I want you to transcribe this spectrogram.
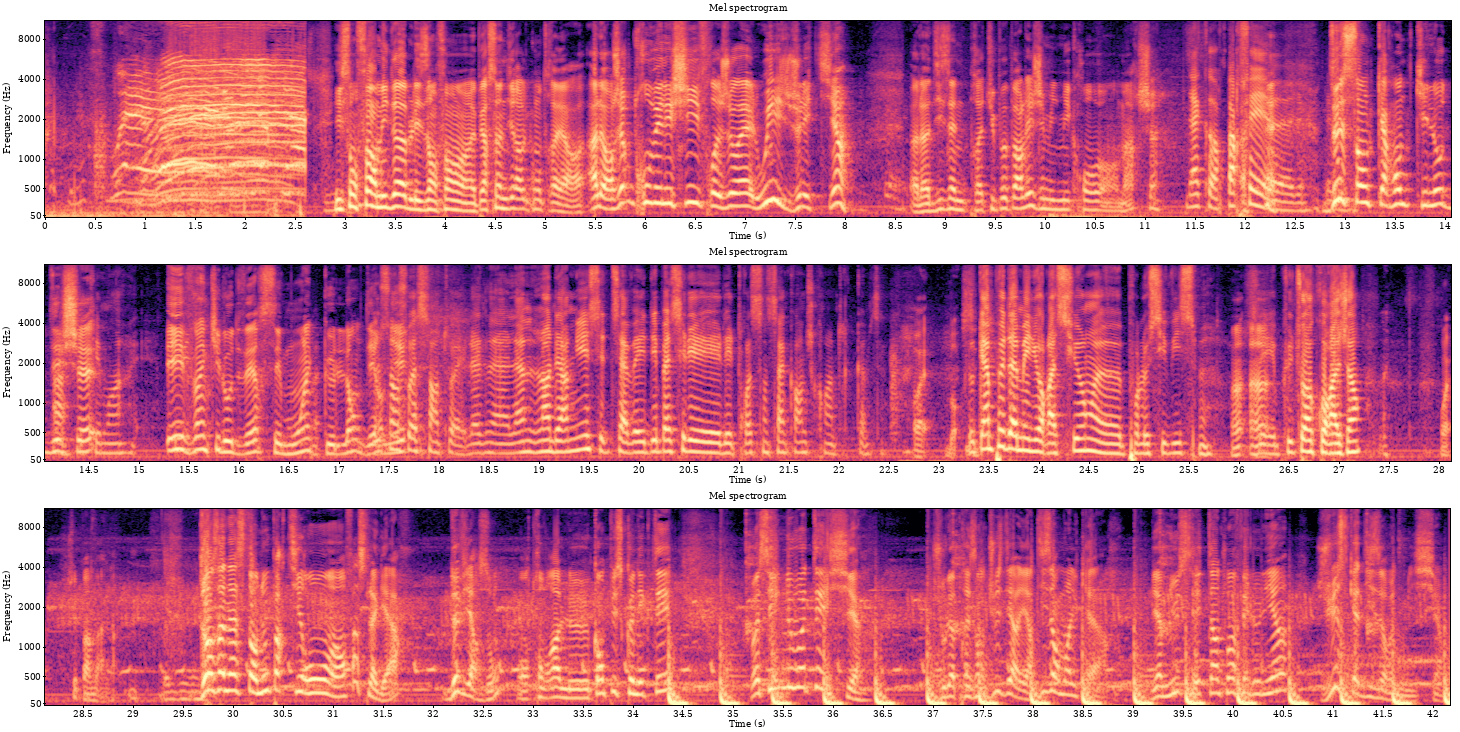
Ils sont formidables les enfants, hein, et personne ne dira le contraire. Alors j'ai retrouvé les chiffres Joël, oui je les tiens. À la dizaine près, tu peux parler, j'ai mis le micro en marche. D'accord, parfait. euh, 240 kilos de Ah, déchets et 20 kilos de verre, c'est moins que l'an dernier. 260, ouais. La- la- la- L'an dernier, ça avait dépassé les, les 350, je crois, un truc comme ça. Ouais, bon, Donc un peu d'amélioration euh, pour le civisme. Hein, hein. c'est plutôt encourageant. Ouais, c'est pas mal. Dans un instant, nous partirons en face de la gare de Vierzon. On retrouvera le campus connecté. Voici une nouveauté. Je vous la présente juste derrière, 10h moins le quart. Bienvenue, c'est Tintouin fait le lien jusqu'à 10h30.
